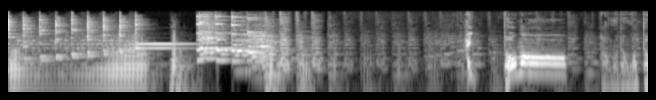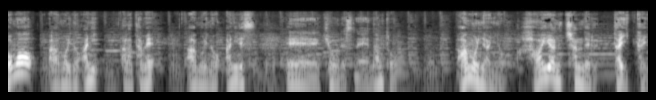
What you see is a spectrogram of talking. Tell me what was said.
はいどうもどうもどうもどうも。青森の兄改め青森の兄です、えー、今日ですねなんと青森の兄のハワイアンチャンネル第1回、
